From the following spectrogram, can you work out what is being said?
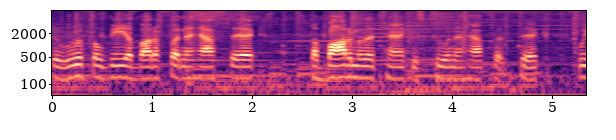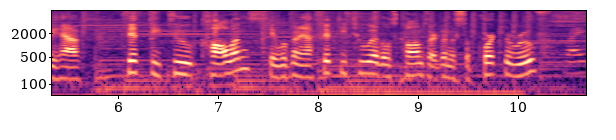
The roof will be about a foot and a half thick. The bottom of the tank is two and a half foot thick. We have 52 columns. Okay, we're going to have 52 of those columns are going to support the roof. Right.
